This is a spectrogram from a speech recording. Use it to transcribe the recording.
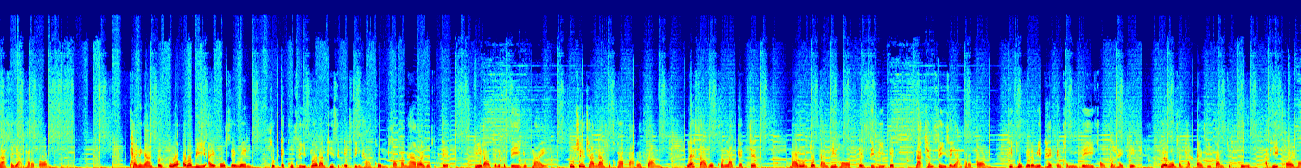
ณสยามพารากอนภายในงานเปิดตัว Oral-B IO7 สุดเอ็กซ์คลูซีฟเมื่อวันที่ 11 สิงหาคม 2567 มีเหล่าเซเลบริตี้ยุคใหม่ ผู้เชี่ยวชาญด้านสุขภาพปากและฟัน และสาวกคนรักแกดเจ็ต มารวมตัวกันที่ฮอ SCBX ณชั้น 4 สยามพารากอนที่ถูกเนรมิตให้เป็นคอมมูนิตี้ของคนไฮเทค เพื่อร่วมสัมผัสแปรงสีฟันสุดคูลอาทิพลอยหอ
